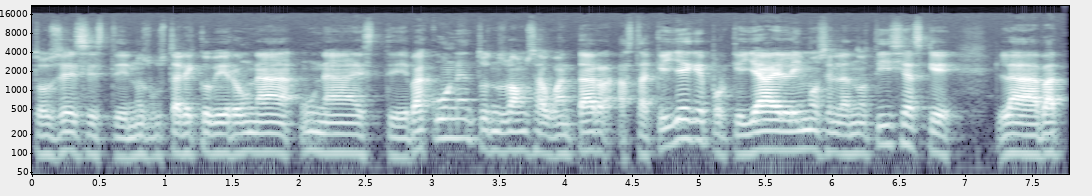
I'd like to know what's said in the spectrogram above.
Entonces, este, nos gustaría que hubiera una, una este, vacuna, entonces nos vamos a aguantar hasta que llegue, porque ya leímos en las noticias que la,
